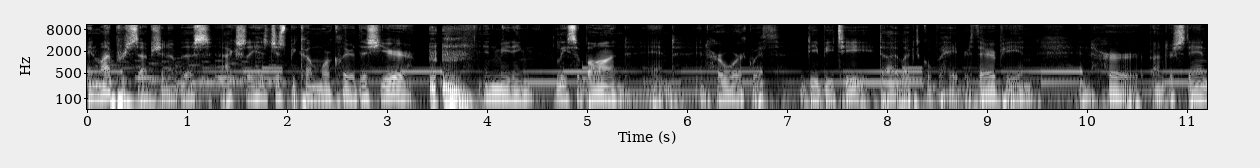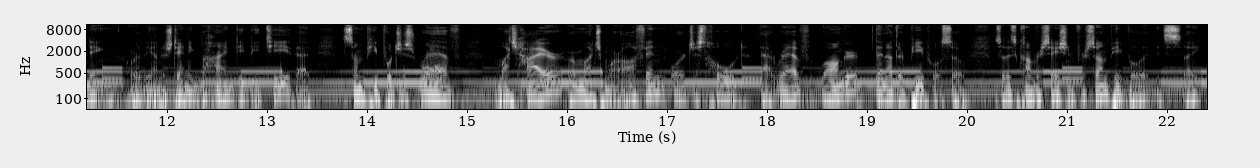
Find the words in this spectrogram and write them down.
And my perception of this actually has just become more clear this year in meeting Lisa Bond and in her work with DBT, dialectical behavior therapy, and and her understanding or the understanding behind DBT that some people just rev much higher or much more often or just hold that rev longer than other people. So so this conversation for some people it's like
